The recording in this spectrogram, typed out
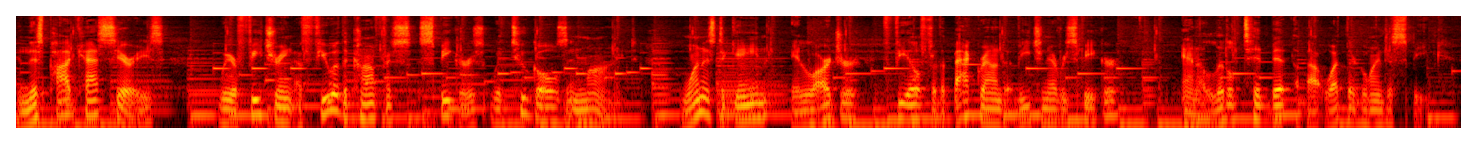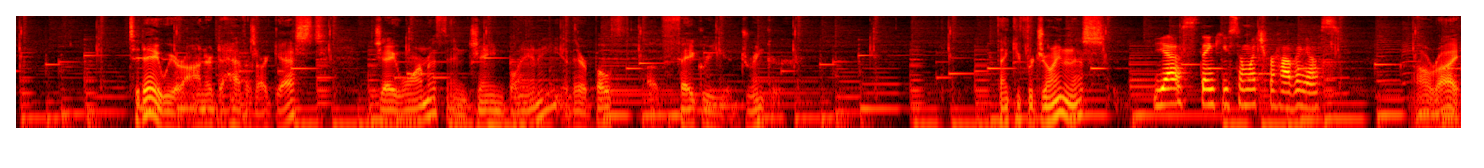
In this podcast series, we are featuring a few of the conference speakers with two goals in mind. One is to gain a larger feel for the background of each and every speaker and a little tidbit about what they're going to speak. Today, we are honored to have as our guests Jay Warmuth and Jane Blaney. They're both of Faegre Drinker. Thank you for joining us. Yes, thank you so much for having us. All right,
